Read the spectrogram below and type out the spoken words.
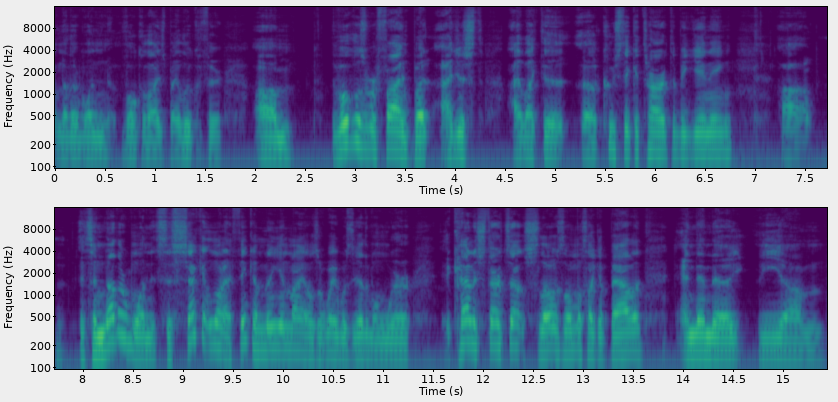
another one vocalized by Lukather. Um, the vocals were fine, but I just I like the acoustic guitar at the beginning. Uh, it's another one. It's the second one. I think a million miles away was the other one where it kind of starts out slow, it's almost like a ballad, and then the the um,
